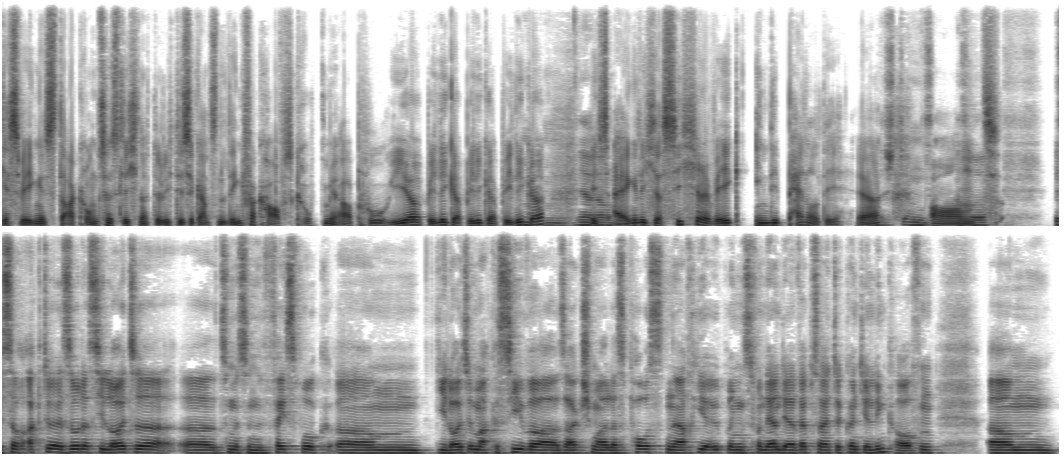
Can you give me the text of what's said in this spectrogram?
deswegen ist da grundsätzlich natürlich diese ganzen Linkverkaufsgruppen, ja, puh, hier billiger, billiger, billiger, mhm, ja. ist eigentlich der sichere Weg in die Penalty, ja. Das stimmt. Und also ist auch aktuell so, dass die Leute, äh, zumindest in Facebook, ähm, die Leute immer aggressiver, sag ich mal, das posten, ach hier übrigens von der und der Webseite könnt ihr einen Link kaufen. Ähm,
